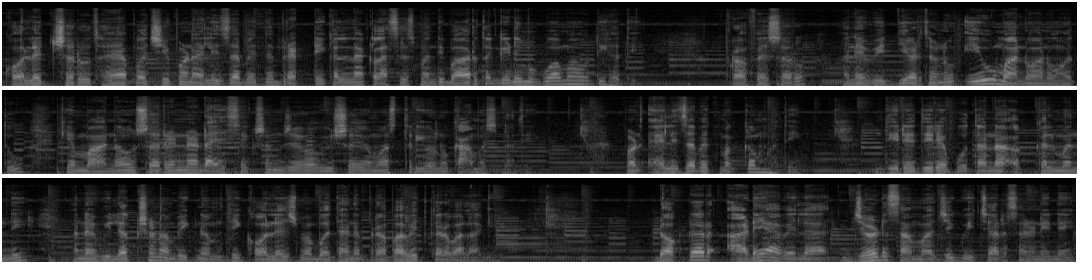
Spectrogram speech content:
કોલેજ શરૂ થયા પછી પણ એલિઝાબેથને પ્રેક્ટિકલના ક્લાસીસમાંથી બહાર તગેડી મૂકવામાં આવતી હતી. પ્રોફેસરો અને વિદ્યાર્થીઓનું એવું માનવાનું હતું કે માનવ શરીરના ડાયસેક્શન જેવા વિષયોમાં સ્ત્રીઓનું કામ જ નથી. પણ એલિઝાબેથ મક્કમ હતી. ધીરે ધીરે પોતાના અક્કલમંદી અને વિલક્ષણ અભિગમથી કોલેજમાં બધાને પ્રભાવિત કરવા લાગી. ડૉક્ટર આડે આવેલા જડ સામાજિક વિચારસરણીને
